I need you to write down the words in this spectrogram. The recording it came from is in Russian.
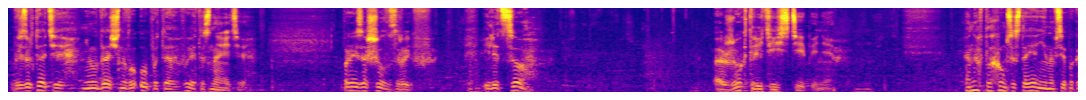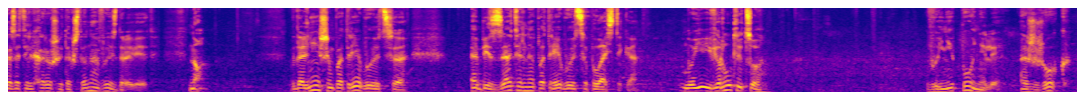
В результате неудачного опыта, вы это знаете, произошел взрыв. И лицо ожог третьей степени. Она в плохом состоянии, но все показатели хорошие, так что она выздоровеет. Но в дальнейшем потребуется, обязательно потребуется пластика. Но ей вернут лицо. Вы не поняли. Ожог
